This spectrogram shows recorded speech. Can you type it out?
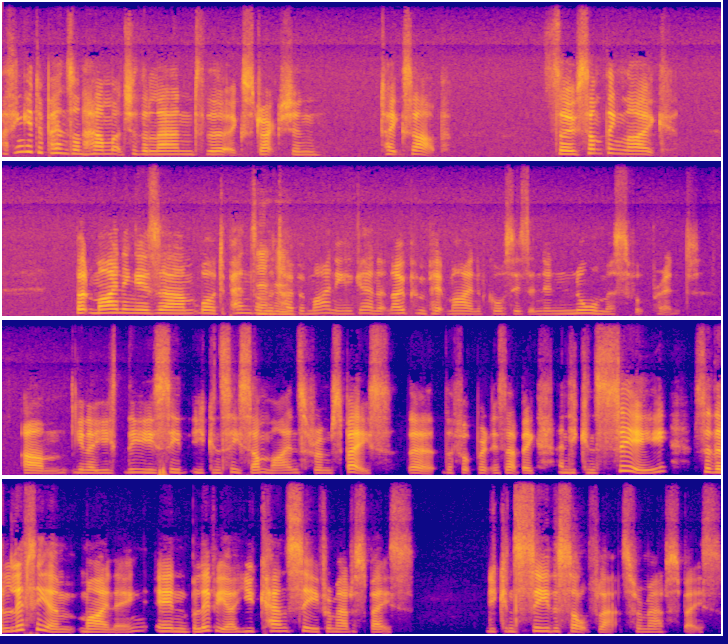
I think it depends on how much of the land the extraction takes up. So something like, but mining is um, well, it depends on mm-hmm. the type of mining. Again, an open pit mine, of course, is an enormous footprint. Um, you know, you you see you can see some mines from space. The the footprint is that big, and you can see. So the lithium mining in Bolivia, you can see from outer space. You can see the salt flats from outer space,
